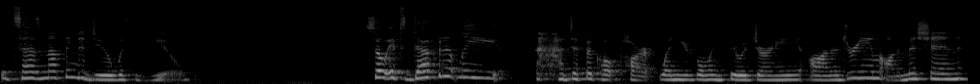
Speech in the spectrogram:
It has nothing to do with you. So it's definitely a difficult part when you're going through a journey on a dream, on a mission,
